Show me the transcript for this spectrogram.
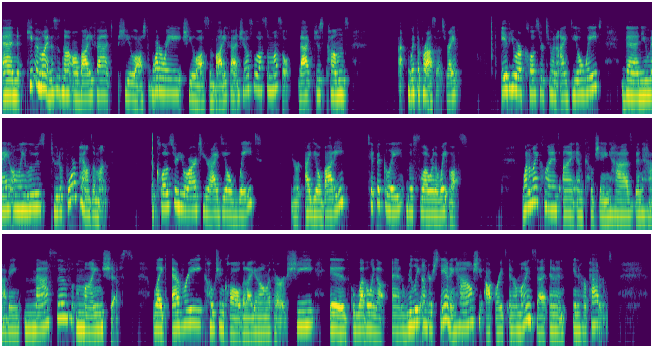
And keep in mind, this is not all body fat. She lost water weight, she lost some body fat, and she also lost some muscle. That just comes uh, with the process, right? If you are closer to an ideal weight, then you may only lose two to four pounds a month. The closer you are to your ideal weight, your ideal body, typically the slower the weight loss. One of my clients I am coaching has been having massive mind shifts like every coaching call that I get on with her, she is leveling up and really understanding how she operates in her mindset and in, in her patterns.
